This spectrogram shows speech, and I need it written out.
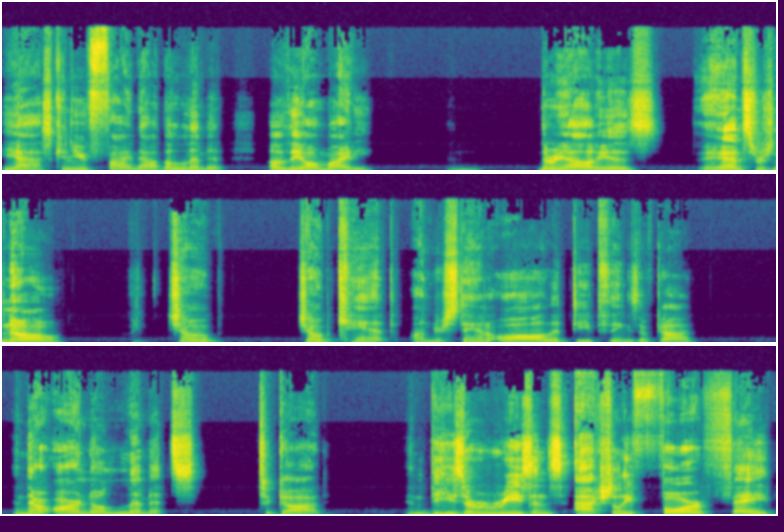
He asks, Can you find out the limit of the Almighty? The reality is, the answer is no. Job, Job can't understand all the deep things of God. And there are no limits to God. And these are reasons actually for faith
